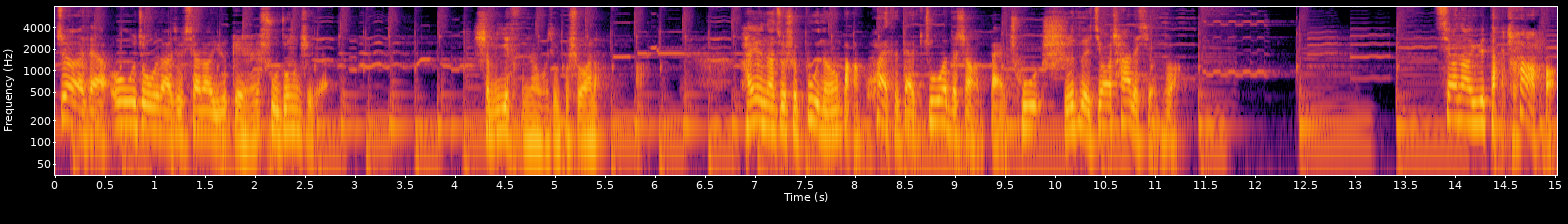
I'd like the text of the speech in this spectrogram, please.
这在欧洲呢就相当于给人竖中指，什么意思呢？我就不说了，啊，还有呢就是不能把筷子在桌子上摆出十字交叉的形状，相当于打叉号，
